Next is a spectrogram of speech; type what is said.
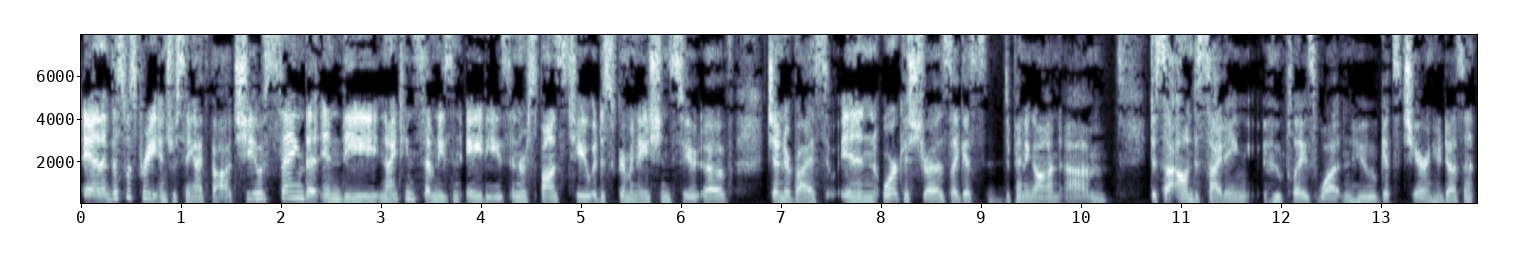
And this was pretty interesting, I thought. She was saying that in the 1970s and 80s, in response to a discrimination suit of gender bias in orchestras, I guess depending on um, deci- on deciding who plays what and who gets a chair and who doesn't,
